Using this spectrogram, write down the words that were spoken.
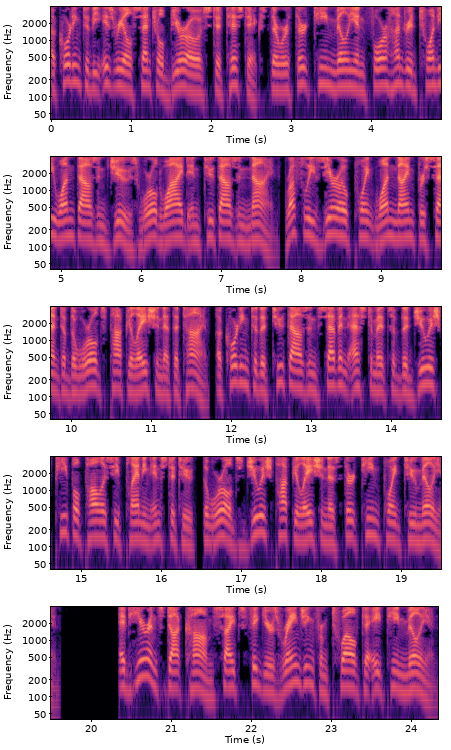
According to the Israel Central Bureau of Statistics, there were 13,421,000 Jews worldwide in 2009, roughly 0.19% of the world's population at the time. According to the 2007 estimates of the Jewish People Policy Planning Institute, the world's Jewish population is 13.2 million. Adherents.com cites figures ranging from 12 to 18 million.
